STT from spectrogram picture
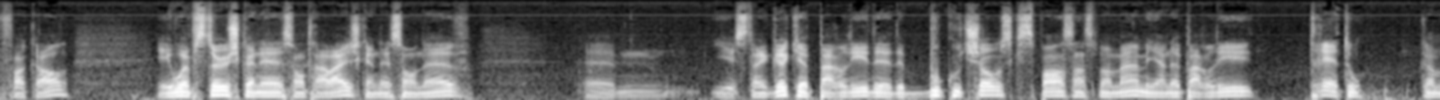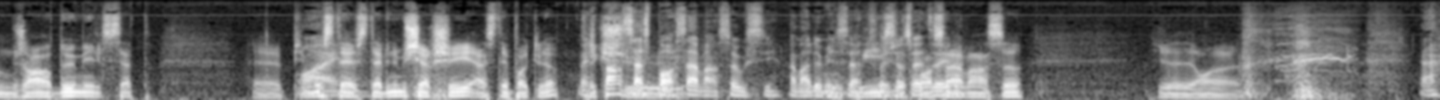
fuck all. Et Webster, je connais son travail, je connais son œuvre. Euh, c'est un gars qui a parlé de, de beaucoup de choses qui se passent en ce moment, mais il en a parlé très tôt, comme genre 2007. Euh, puis moi, Ouais. c'était c'était venu me chercher à cette époque-là. Je pense que ça se passait avant ça aussi, avant 2007. Oui, ça se passait dire. avant ça. Je- on- Hein?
